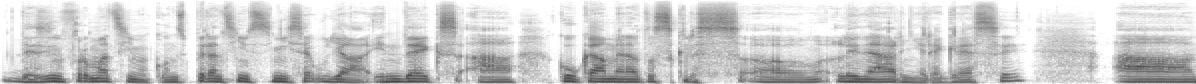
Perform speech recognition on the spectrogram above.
dezinformacím a konspiracím, s ní se udělá index a koukáme na to skrz uh, lineární regresy. A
